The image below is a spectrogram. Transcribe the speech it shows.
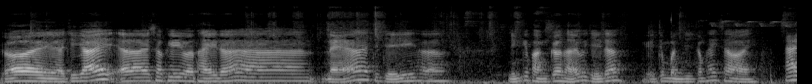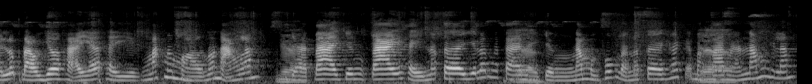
rồi chị gái à, sau khi mà thầy đã à, nẻ cho chị à, những cái phần cơ thể của chị đó thì trong mình chị cảm thấy sao rồi Rồi lúc đầu vô thầy á thì mắt nó mờ nó nặng lắm. Dạ. Và tay chân tay thì nó tê dữ lắm, cái tay Dạ. này chừng 50 phút là nó tê hết cái bàn Dạ. tay này nó nóng dữ lắm.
